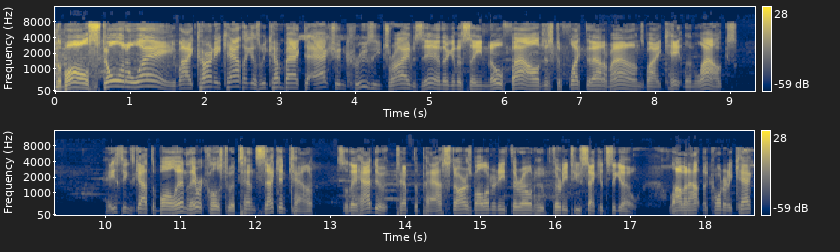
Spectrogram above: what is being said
The ball stolen away by Kearney Catholic as we come back to action. Cruzy drives in. They're going to say no foul, just deflected out of bounds by Caitlin Laux. Hastings got the ball in. They were close to a 10 second count, so they had to attempt the pass. Stars ball underneath their own hoop. 32 seconds to go. Lob it out in the corner to Keck.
